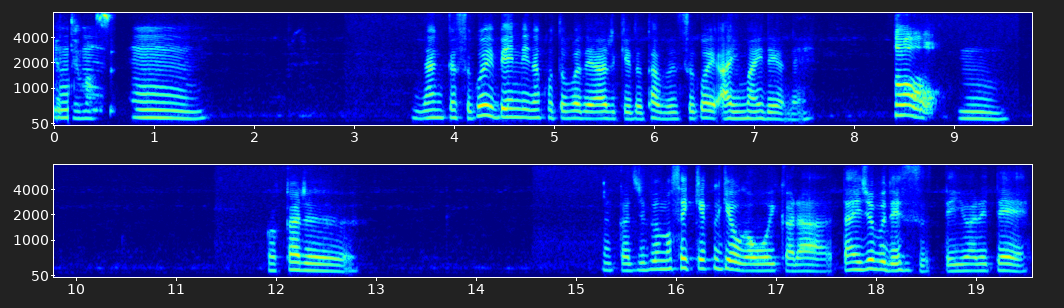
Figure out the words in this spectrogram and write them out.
言ってます。うん。なんかすごい便利な言葉であるけど多分すごい曖昧だよね。そうん。わかるなんか自分も接客業が多いから大丈夫ですって言われて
